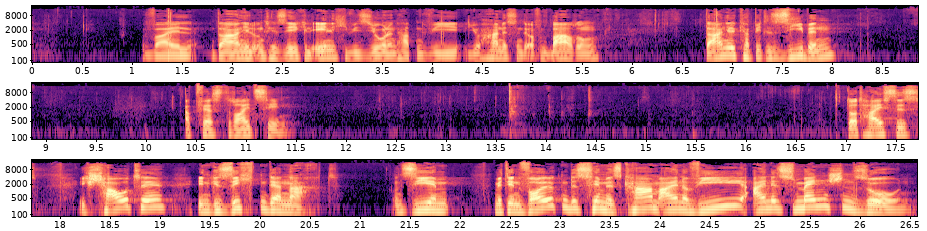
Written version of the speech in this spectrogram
weil Daniel und Hesekiel ähnliche Visionen hatten wie Johannes in der Offenbarung. Daniel Kapitel 7 ab Vers 13. Dort heißt es, ich schaute in Gesichten der Nacht und siehe, mit den Wolken des Himmels kam einer wie eines Menschensohn.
